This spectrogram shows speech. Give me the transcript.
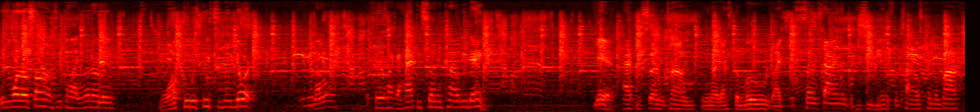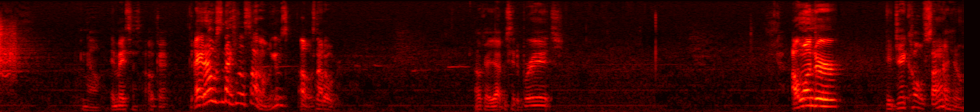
This is one of those songs you can like literally walk through the streets of New York. You know, it feels like a happy sunny cloudy day. Yeah, happy sunny cloudy. You know, that's the mood. Like the sun shining, but you see beautiful clouds coming by. You know, it makes sense. Okay. Hey, that was a nice little song. It was. Oh, it's not over. Okay, yep. You see the bridge. I wonder, did J Cole sign him?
